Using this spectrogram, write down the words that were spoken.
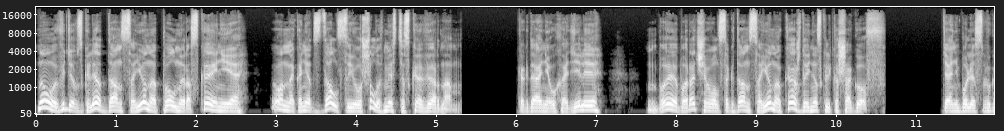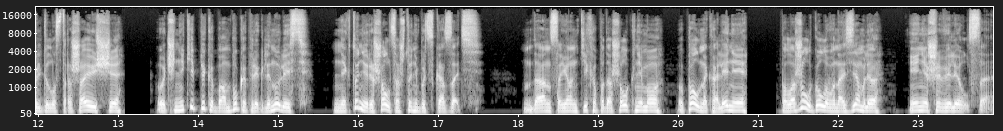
но, увидев взгляд Дан Сайона, полный раскаяния, он наконец сдался и ушел вместе с Каверном. Когда они уходили, Бэй оборачивался к Дан Сайону каждые несколько шагов. Тянь Болес выглядел устрашающе, ученики Пика Бамбука переглянулись, Никто не решался что-нибудь сказать. Дан Сайон тихо подошёл к нему, упал на колени, положил голову на землю и не шевелился.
